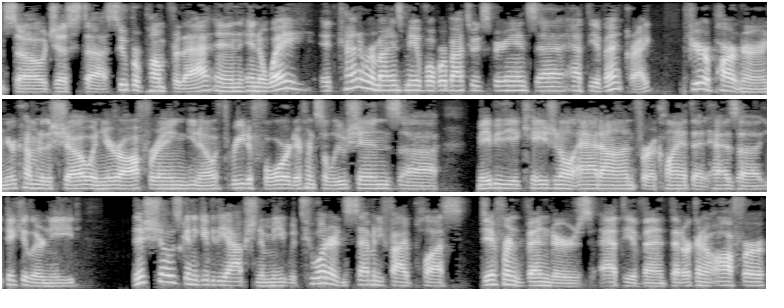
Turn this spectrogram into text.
So just uh, super pumped for that. And in a way, it kind of reminds me of what we're about to experience at, at the event, Craig. If you're a partner and you're coming to the show and you're offering, you know, three to four different solutions, uh, maybe the occasional add-on for a client that has a particular need. This show is going to give you the option to meet with 275 plus different vendors at the event that are going to offer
